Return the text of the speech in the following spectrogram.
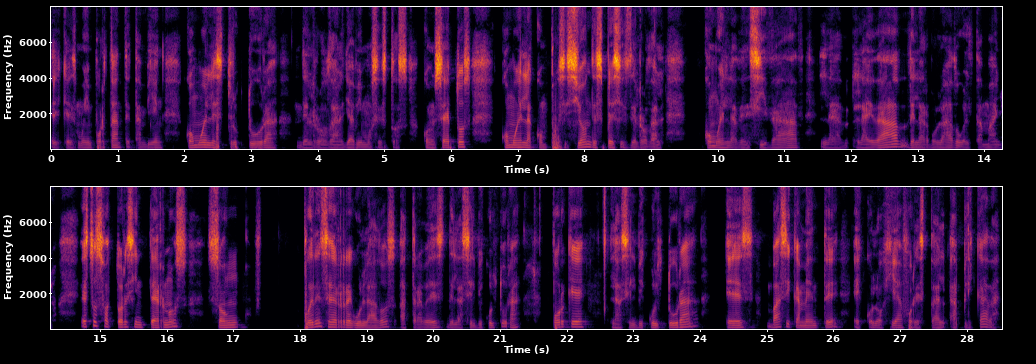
Eh, que es muy importante también, cómo es la estructura del rodal. Ya vimos estos conceptos, cómo es la composición de especies del rodal, cómo es la densidad, la, la edad del arbolado o el tamaño. Estos factores internos son, pueden ser regulados a través de la silvicultura porque la silvicultura es básicamente ecología forestal aplicada.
